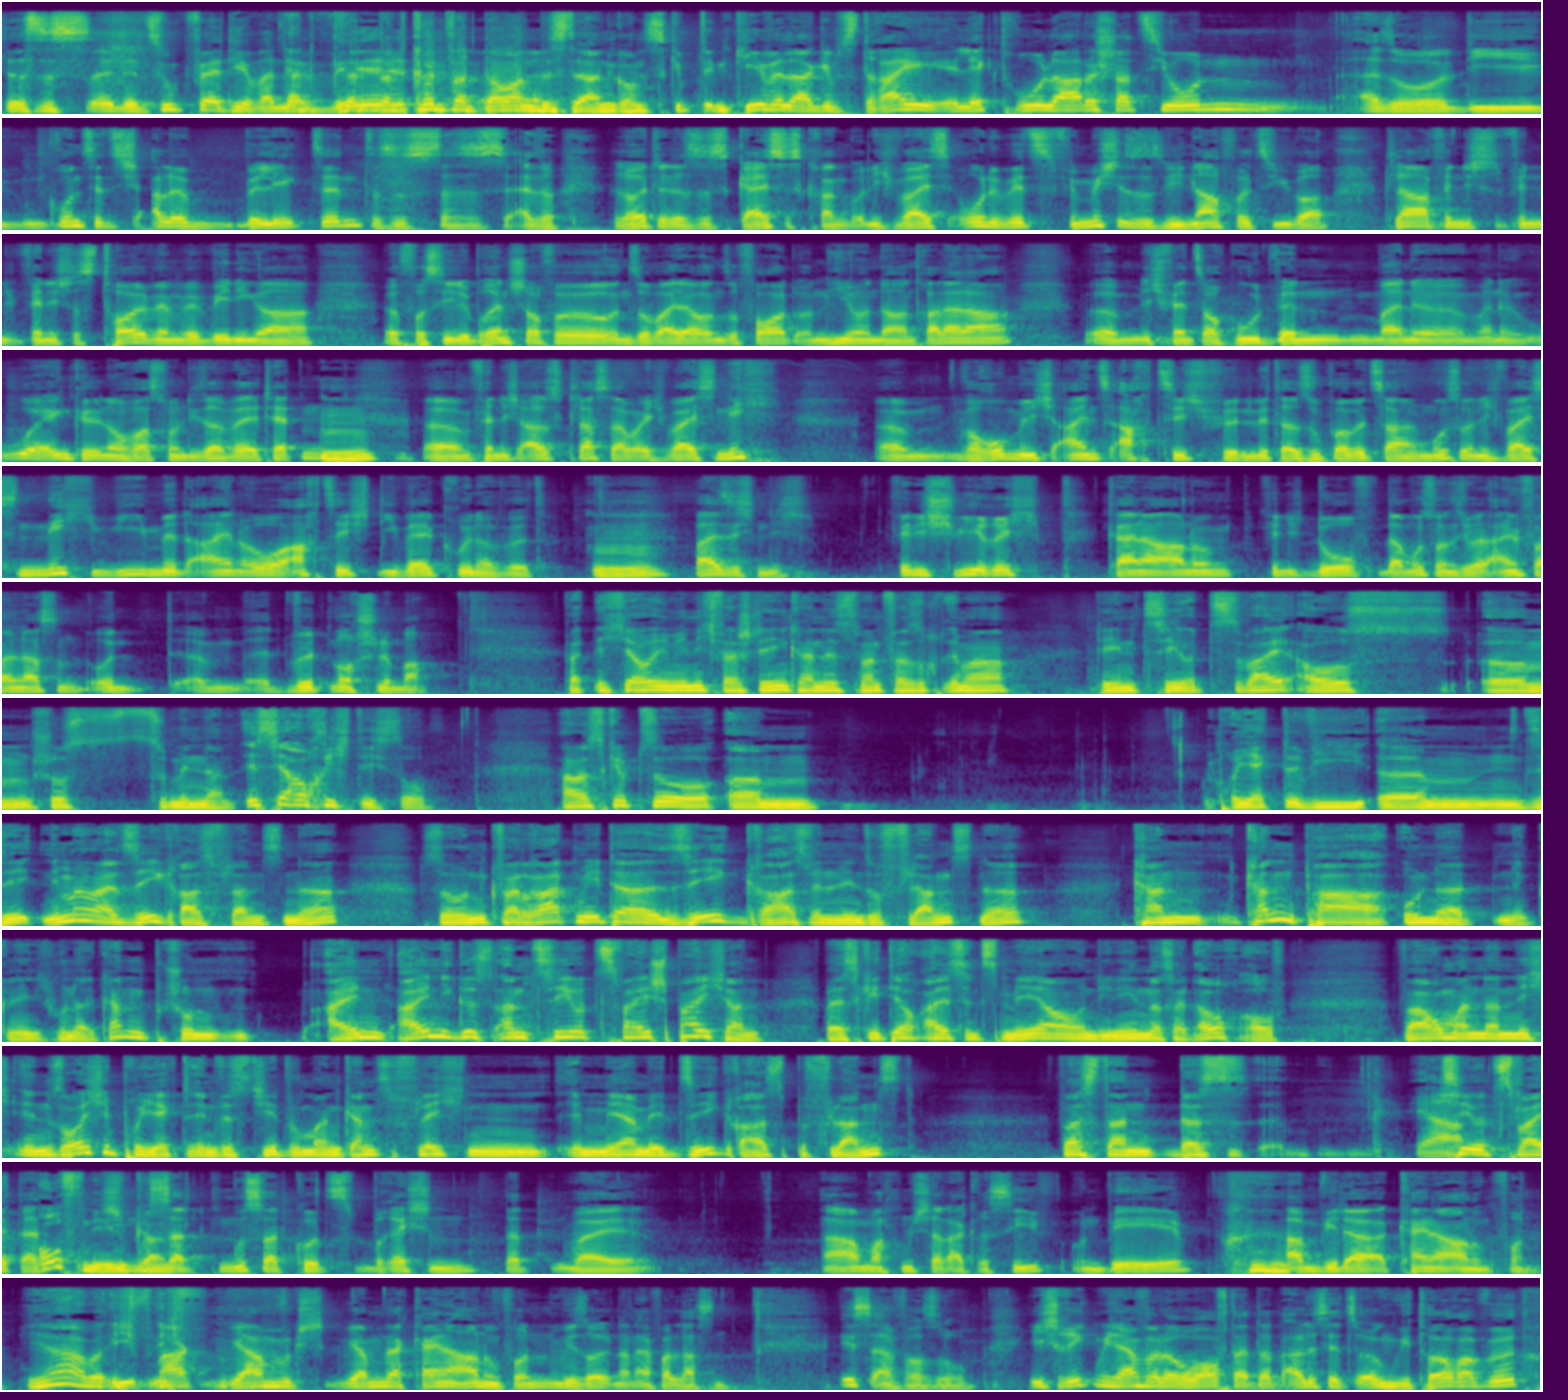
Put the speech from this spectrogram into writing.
das ist äh, der Zug fährt hier, wann Das, er will. das, das könnte was dauern, bis der ankommt. Es gibt in Kevela gibt's drei Elektroladestationen, also die grundsätzlich alle belegt sind. Das ist, das ist, also Leute, das ist geisteskrank. Und ich weiß, ohne Witz, für mich ist es nicht nachvollziehbar. Klar finde ich, finde find ich das toll, wenn wir weniger äh, fossile Brennstoffe und so weiter und so fort und hier und da und tralala. Ähm, ich fände es auch gut, wenn meine, meine Urenkel noch was von dieser Welt hätten. Ähm, fände ich alles klasse, aber ich weiß nicht, ähm, warum ich 1,80 für einen Liter Super bezahlen muss und ich weiß nicht, wie mit 1,80 Euro die Welt grüner wird. Weiß ich nicht. Finde ich schwierig, keine Ahnung, finde ich doof, da muss man sich was einfallen lassen und ähm, es wird noch schlimmer. Was ich auch irgendwie nicht verstehen kann, ist, man versucht immer, den CO2-Ausschuss ähm, zu mindern. Ist ja auch richtig so. Aber es gibt so ähm, Projekte wie, ähm, See, nehmen wir mal Seegraspflanzen, ne? So ein Quadratmeter Seegras, wenn du den so pflanzt, ne? Kann, kann ein paar hundert, ne, nicht hundert, kann schon ein, einiges an CO2 speichern. Weil es geht ja auch alles ins Meer und die nehmen das halt auch auf. Warum man dann nicht in solche Projekte investiert, wo man ganze Flächen im Meer mit Seegras bepflanzt, was dann das äh, CO2 das- aufnehmen ich muss kann. Das, muss das kurz brechen, das, weil A macht mich das aggressiv und B haben wir da keine Ahnung von. Ja, aber ich, Ich mag, wir haben wirklich, wir haben da keine Ahnung von, wir sollten dann einfach lassen. Ist einfach so. Ich reg mich einfach darüber auf, dass das alles jetzt irgendwie teurer wird,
